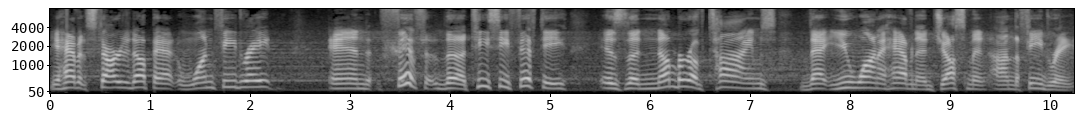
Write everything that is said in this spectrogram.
you have it started up at one feed rate, and fifth, the TC50 is the number of times that you want to have an adjustment on the feed rate.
